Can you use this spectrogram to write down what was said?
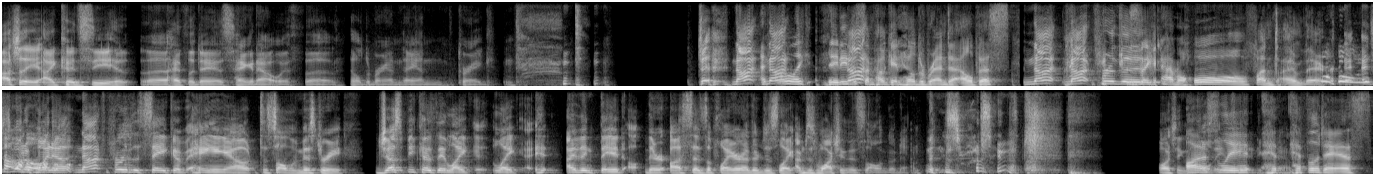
Actually, I could see uh, Hythlodaeus hanging out with uh, Hildebrand and Greg. Not, not, like they need not- to somehow get Hildebrand to Elpis not, not for because they the. can have a whole fun time there. I just want to point out, not for the sake of hanging out to solve a mystery, just because they like, like I think they they're us as a player, and they're just like, I'm just watching this all go down. Watching, the Honestly, go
